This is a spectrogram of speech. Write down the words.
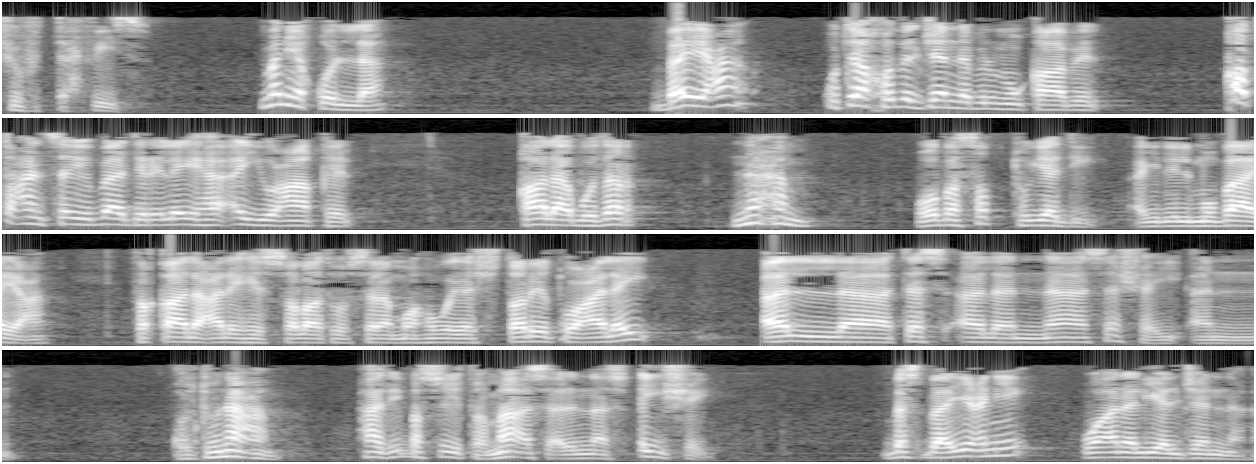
شوف التحفيز. من يقول لا؟ بيعة وتأخذ الجنة بالمقابل. قطعا سيبادر إليها أي عاقل. قال أبو ذر نعم وبسطت يدي أي للمبايعة. فقال عليه الصلاة والسلام وهو يشترط علي ألا تسأل الناس شيئا. قلت نعم هذه بسيطة ما أسأل الناس أي شيء. بس بايعني وأنا لي الجنة.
